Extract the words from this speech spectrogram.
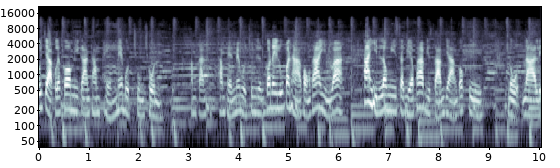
ู้จักแล้วก็มีการทำแผนแม่บทชุมชนทำการทำแผนแม่บทชุมชน ก็ได้รู้ปัญหาของท่าหินว่าท่าหินเรามีศักยภาพอยู่ 3 อย่างก็คือโหนดนาเล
